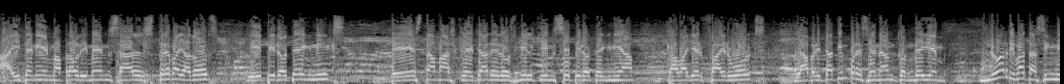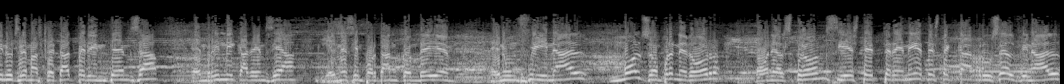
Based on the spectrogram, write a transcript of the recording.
Ahí teníem aplaudiments als treballadors i pirotècnics d'esta mascleta de 2015 pirotècnia Cavaller Fireworks. La veritat impressionant, com dèiem, no ha arribat a 5 minuts de mascletat, però intensa, en ritme i cadència, i el més important, com dèiem, en un final molt sorprenedor, on els trons i este trenet, este carrusel final,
